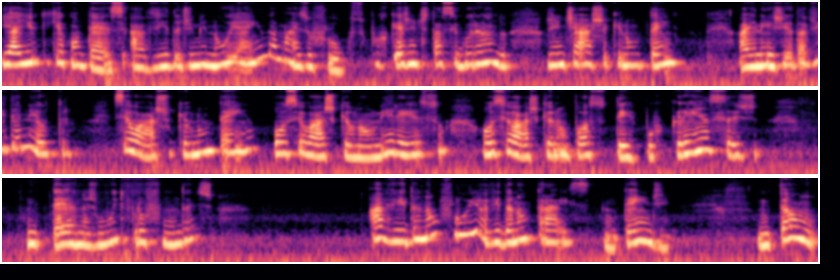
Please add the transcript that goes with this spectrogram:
E aí o que, que acontece? A vida diminui ainda mais o fluxo, porque a gente está segurando, a gente acha que não tem. A energia da vida é neutra. Se eu acho que eu não tenho, ou se eu acho que eu não mereço, ou se eu acho que eu não posso ter por crenças internas muito profundas, a vida não flui, a vida não traz, entende? Então,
